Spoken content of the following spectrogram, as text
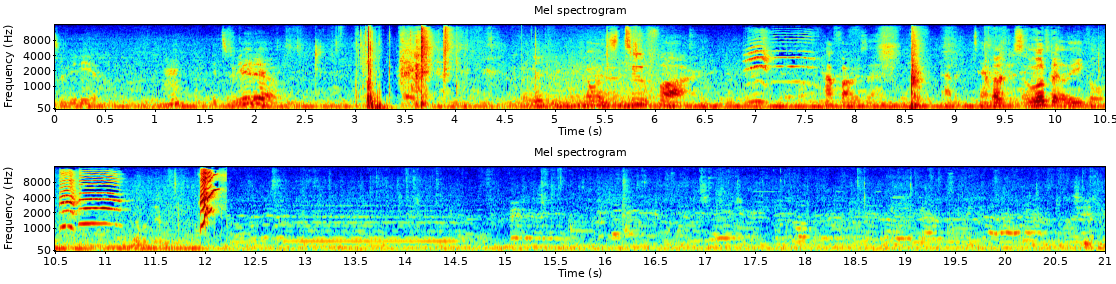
It's a video. Hmm? It's a Video. Oh, it's too far. How far was that? Out of 10. That's a little bit illegal. A little bit. Excuse me.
